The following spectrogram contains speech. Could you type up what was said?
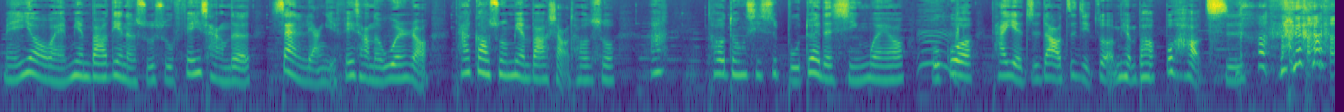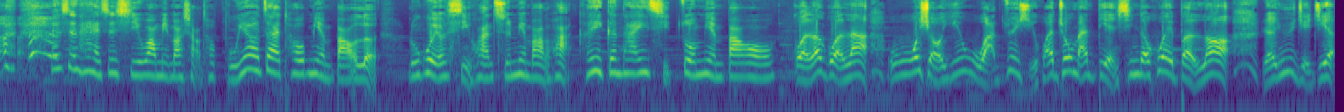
没有哎，面包店的叔叔非常的善良，也非常的温柔。他告诉面包小偷说：“啊，偷东西是不对的行为哦。不过他也知道自己做的面包不好吃，但是他还是希望面包小偷不要再偷面包了。”如果有喜欢吃面包的话，可以跟他一起做面包哦。滚了滚了，我小鹦鹉啊最喜欢充满点心的绘本了。人鱼姐姐，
